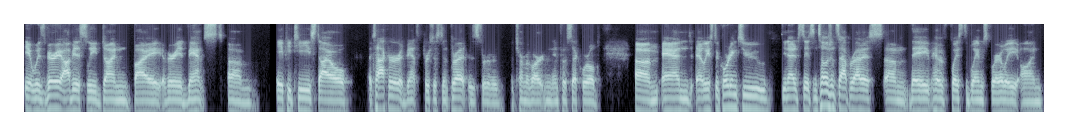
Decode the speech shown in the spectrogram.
it was very obviously done by a very advanced um, APT style attacker. Advanced persistent threat is sort of a term of art in infosec world. Um, and at least according to the United States intelligence apparatus, um, they have placed the blame squarely on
